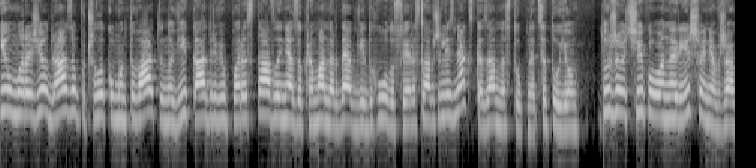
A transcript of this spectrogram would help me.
І у мережі одразу почали коментувати нові кадрові переставлення. Зокрема, нардеп від голосу Ярослав Желізняк сказав наступне: цитую. Дуже очікуване рішення. Вже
